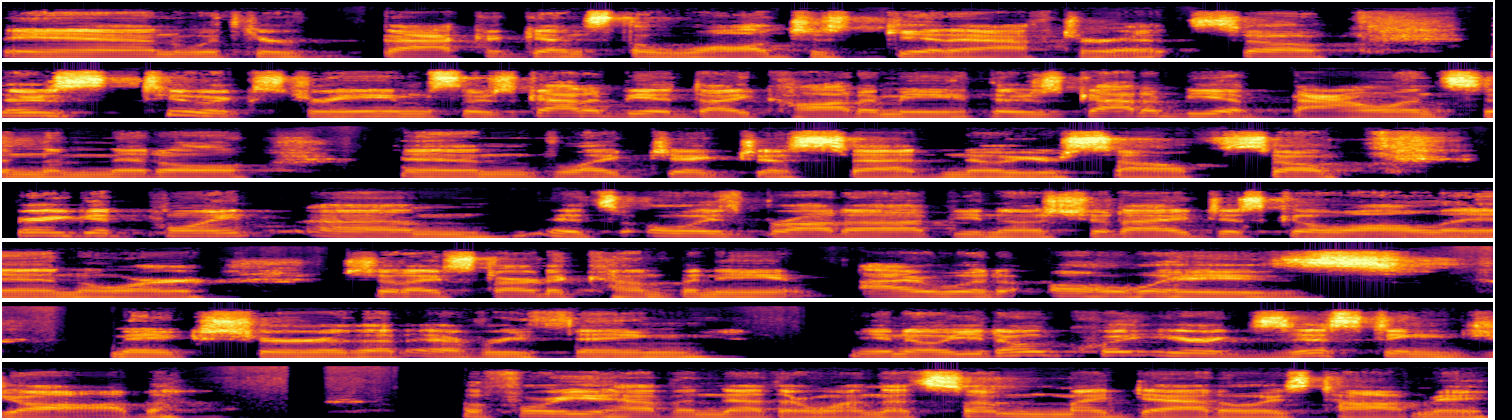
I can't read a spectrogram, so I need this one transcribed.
and with your back against the wall, just get after it. So there's two extremes. There's got to be a dichotomy, there's got to be a balance in the middle. And like Jake just said, know yourself. So, very good point. Um, it's always brought up, you know, should I just go all in or should I start a company? I would always make sure that everything, you know, you don't quit your existing job before you have another one. That's something my dad always taught me.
